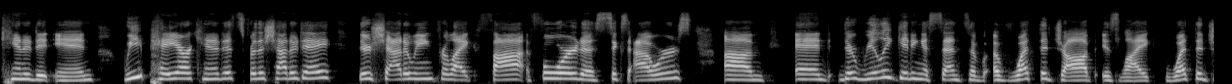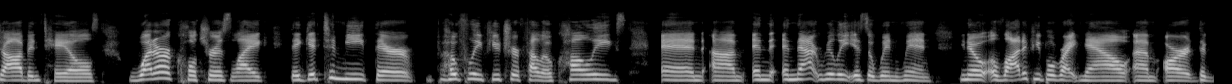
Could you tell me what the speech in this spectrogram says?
candidate in, we pay our candidates for the shadow day. They're shadowing for like five, four to six hours. Um, and they're really getting a sense of, of what the job is like, what the job entails, what our culture is like. They get to meet their hopefully future fellow colleagues, and um, and and that really is a win-win. You know, a lot of people right now um, are the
